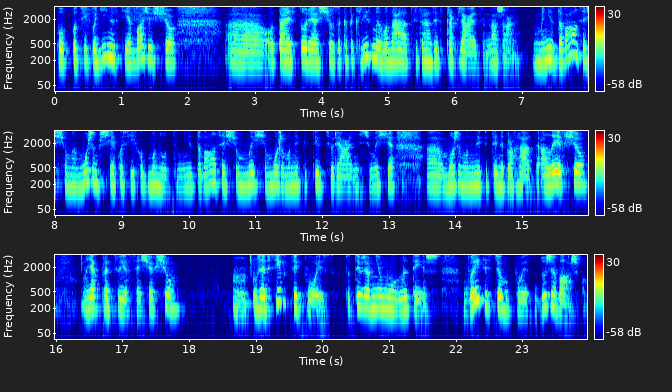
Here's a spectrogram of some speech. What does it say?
по, по цій подійності я бачу, що ота історія, що за катаклізми, вона ці транзити трапляються, на жаль. Мені здавалося, що ми можемо ще якось їх обманути. Мені здавалося, що ми ще можемо не піти в цю реальність, що ми ще е, можемо не піти, не програти. Але якщо як працює все, що якщо вже всі в цей поїзд, то ти вже в ньому летиш. Вийти з цього поїзду дуже важко.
